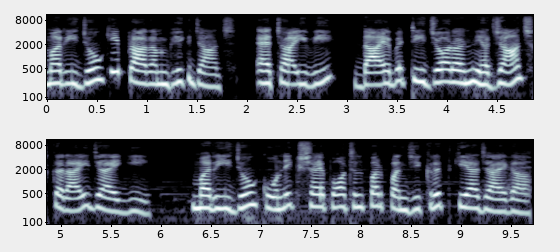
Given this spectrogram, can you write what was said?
मरीजों की प्रारंभिक जाँच एचआईवी डायबिटीज़ और अन्य जाँच कराई जाएगी। मरीजों को निक्षय पोर्टल पर पंजीकृत किया जाएगा।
